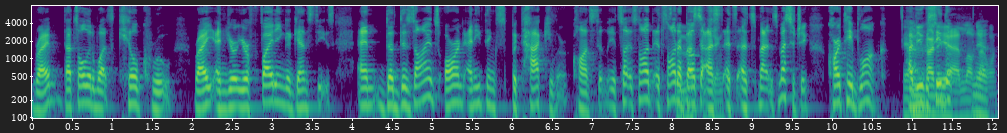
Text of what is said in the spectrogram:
Right. That's all it was. Kill crew. Right. And you're you're fighting against these. And the designs aren't anything spectacular. Constantly. It's not. It's not. It's, it's not the about messaging. the. It's, it's, it's messaging. Carte Blanc. Yeah. Have you Carte, seen? Yeah, the, I love yeah. that one.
